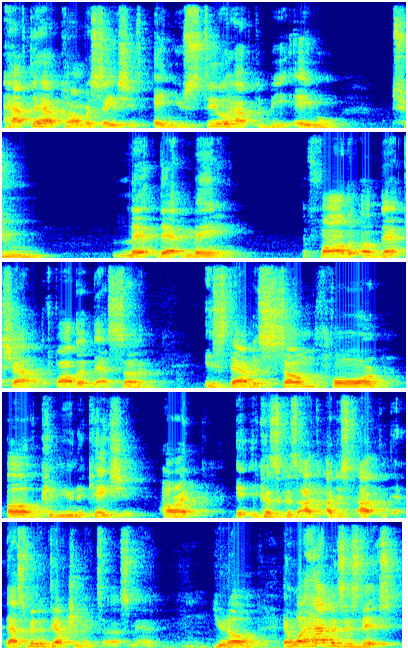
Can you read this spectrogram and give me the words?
have to have conversations and you still have to be able to let that man, the father of that child, the father of that son, establish some form of communication. All right. Because because I, I just I, that's been a detriment to us, man. Mm. You know, and what happens is this:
